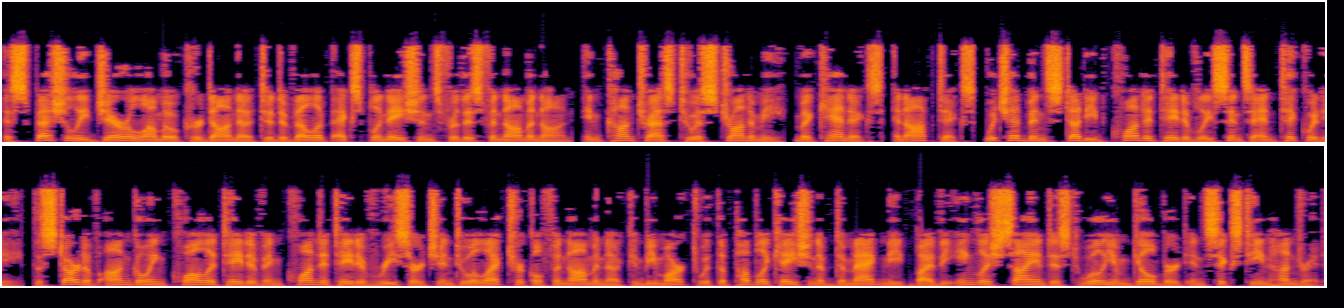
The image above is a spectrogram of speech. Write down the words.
especially Gerolamo Cardano to develop explanations for this phenomenon, in contrast to astronomy, mechanics, and optics, which had been studied quantitatively since antiquity. The start of ongoing qualitative and quantitative research into electrical phenomena can be marked with the publication of De Magnete by the English scientist William Gilbert in 1600.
